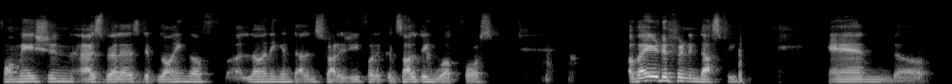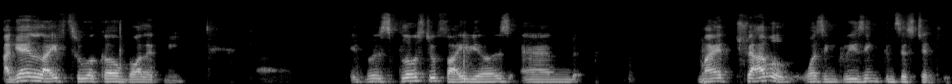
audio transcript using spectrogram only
formation as well as deploying of uh, learning and talent strategy for the consulting workforce. A very different industry. And uh, again, life threw a curveball at me. Uh, it was close to five years, and my travel was increasing consistently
